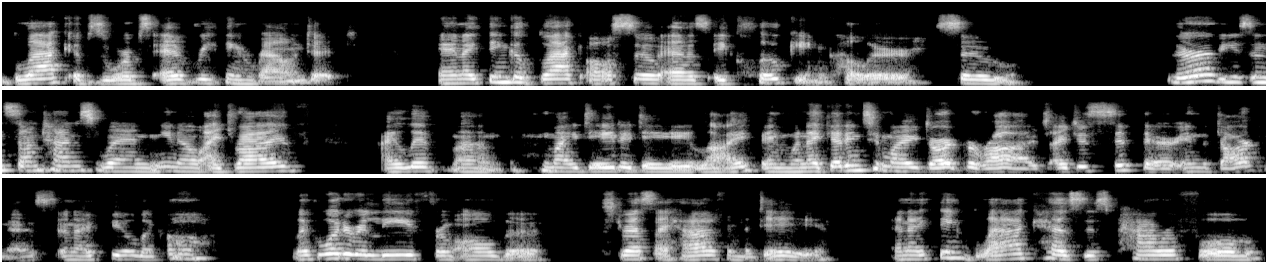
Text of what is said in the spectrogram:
black absorbs everything around it. And I think of black also as a cloaking color. So there are reasons sometimes when, you know, I drive, I live um, my day-to-day life. And when I get into my dark garage, I just sit there in the darkness and I feel like, oh, like what a relief from all the stress I had from the day. And I think black has this powerful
